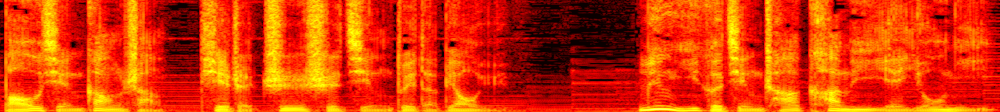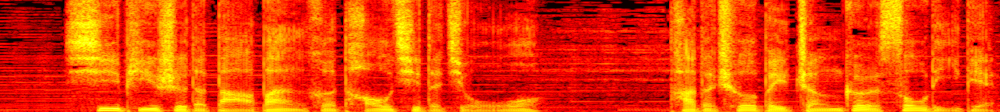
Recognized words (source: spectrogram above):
保险杠上贴着支持警队的标语。另一个警察看了一眼尤尼，嬉皮士的打扮和淘气的酒窝。他的车被整个搜了一遍，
